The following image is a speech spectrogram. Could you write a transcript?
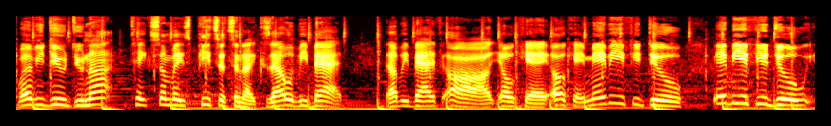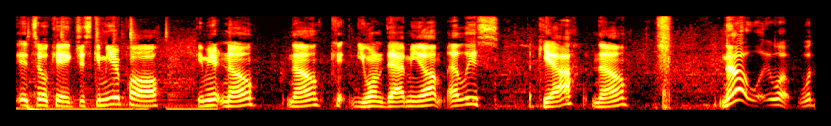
whatever you do, do not take somebody's pizza tonight, because that would be bad. That would be bad if, aw, okay, okay. Maybe if you do, maybe if you do, it's okay. Just give me your paw. Give me your, no, no. You want to dab me up, at least? Like, yeah? No? No, what, what,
